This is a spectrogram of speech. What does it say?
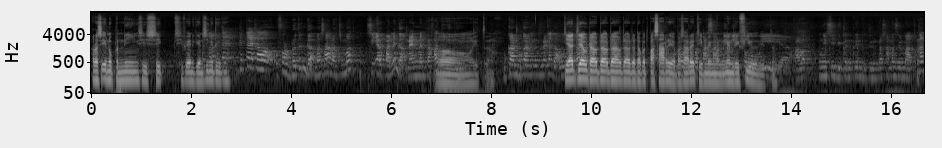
karo si Eno Bening si Sik si VN Gensing gitu gitu kalau for brother enggak masalah, cuma si Erpannya enggak main Minecraft aja gitu. oh gitu Bukan bukan mereka enggak mau dia main dia udah udah udah udah udah dapat pasar ya pasarnya di pasar meme meme itu, review gitu Iya, kalau mengisi bikin krim di Dreamcast sama Zilmato kan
